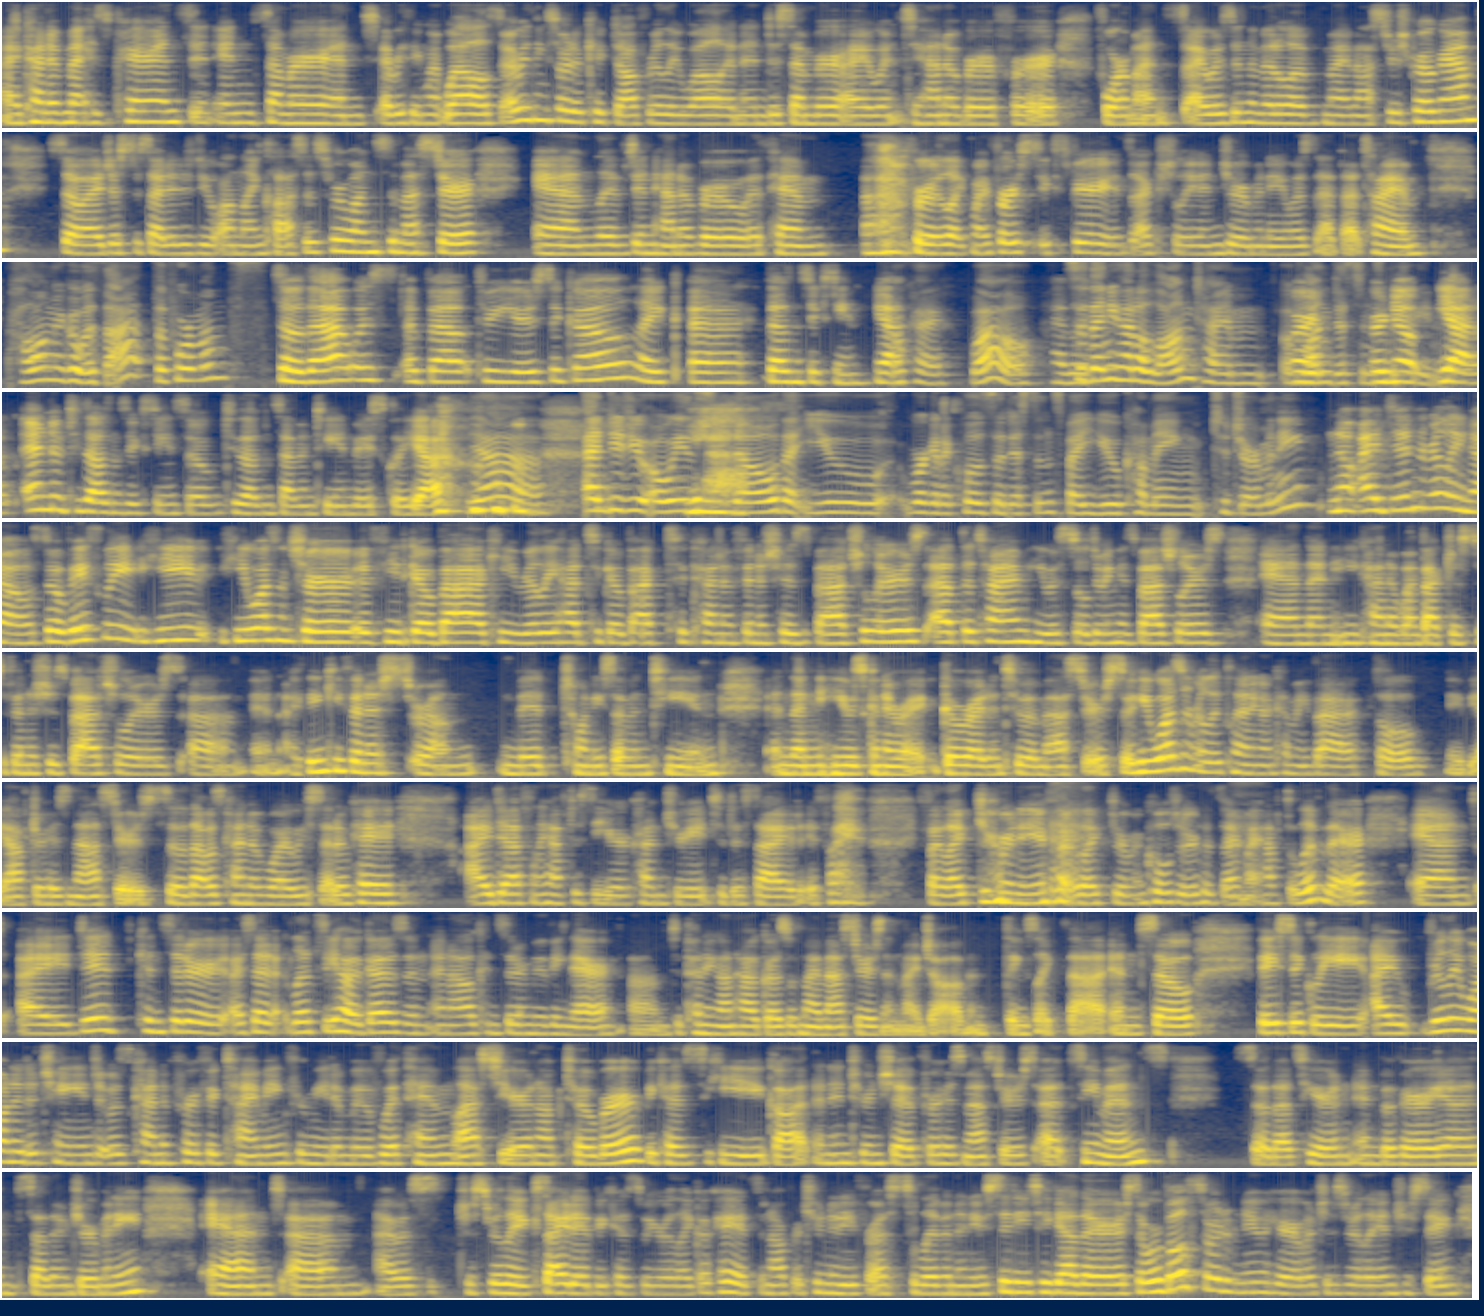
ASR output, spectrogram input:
I kind of met his parents in, in summer and everything went well. So everything sort of kicked off really well. And in December, I went to Hanover for four months. I was in the middle of my master's program. So I just decided to do online classes for one semester and lived in Hanover with him uh, for like my first experience actually in Germany was at that time. How long ago was that? The four months? So that was about three years ago, like uh, 2016. Yeah. Okay. Wow. So then you had a long time of or, long distance. Or no, between. yeah, end of 2016, so 2017 basically. Yeah. yeah. And did you always Yeah. know that you were going to close the distance by you coming to Germany? No, I didn't really know. So basically, he he wasn't sure if he'd go back. He really had to go back to kind of finish his bachelor's at the time. He was still doing his bachelor's, and then he kind of went back just to finish his bachelor's. Um, and I think he finished around mid 2017, and then he was going to go right into a master's. So he wasn't really planning on coming back till maybe after his master's. So that was kind of why we said, okay. I definitely have to see your country to decide if I if I like Germany, if I like German culture, because I might have to live there. And I did consider. I said, let's see how it goes, and, and I'll consider moving there, um, depending on how it goes with my master's and my job and things like that. And so, basically, I really wanted to change. It was kind of perfect timing for me to move with him last year in October because he got an internship for his master's at Siemens So that's here in, in Bavaria in southern Germany. And um, I was just really excited because we were like, okay, it's an opportunity for us to live in a new city together. So we're both sort of new here, which is really interesting.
